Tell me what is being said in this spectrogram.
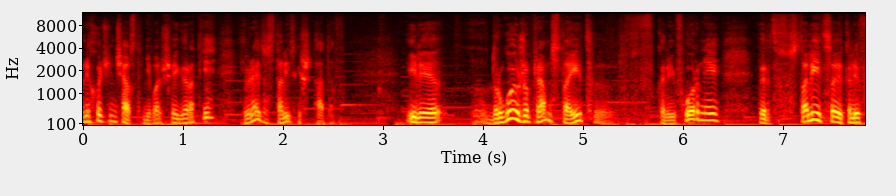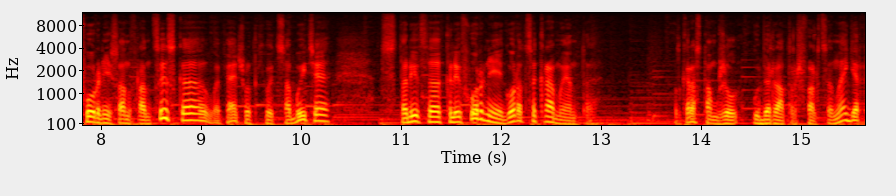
У них очень часто небольшие городки являются столицей штатов. Или другой уже прям стоит в Калифорнии. Говорит, столица Калифорнии Сан-Франциско, опять же, вот какое-то событие. Столица Калифорнии – город Сакраменто. Вот как раз там жил губернатор Шварценеггер.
